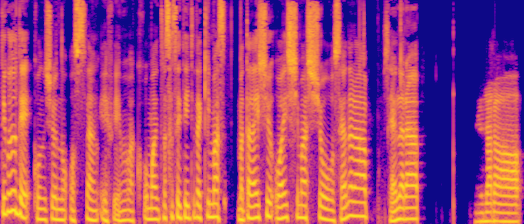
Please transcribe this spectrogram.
ということで、今週のおっさん FM はここまでとさせていただきます。また来週お会いしましょう。さよなら。さよなら。さよなら。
